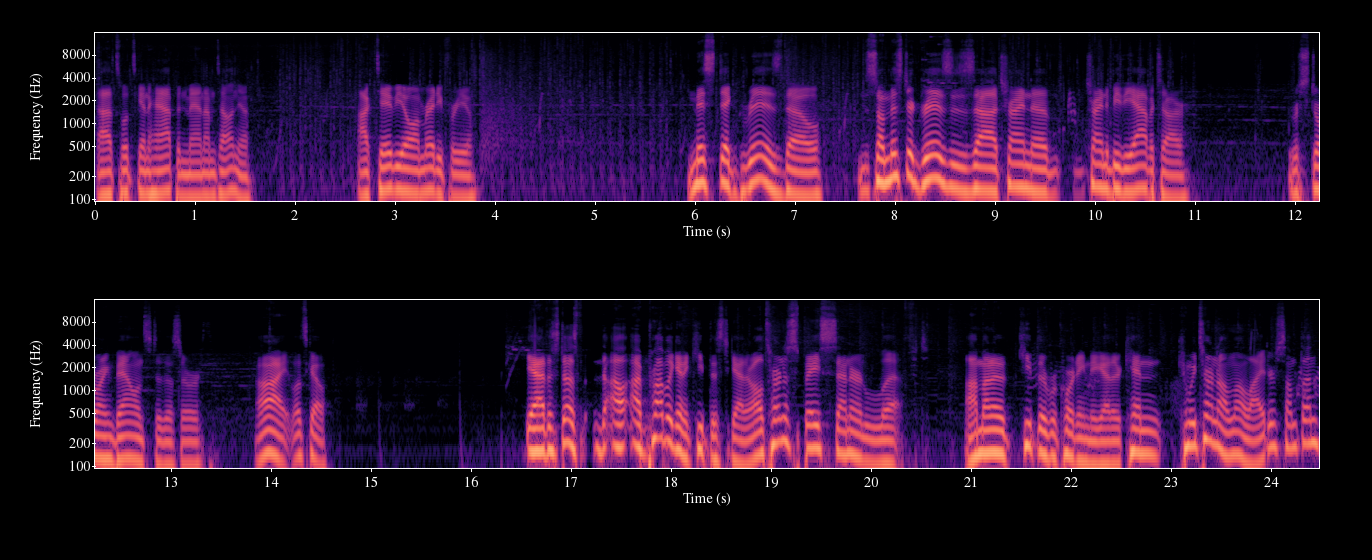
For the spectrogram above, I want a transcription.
That's what's going to happen, man. I'm telling you. Octavio, I'm ready for you. Mr. Grizz, though. So Mr. Grizz is uh, trying to trying to be the avatar, restoring balance to this Earth. All right, let's go. Yeah, this does. i am probably going to keep this together. Alterna Space Center Lift. I'm going to keep the recording together. Can can we turn on the light or something?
